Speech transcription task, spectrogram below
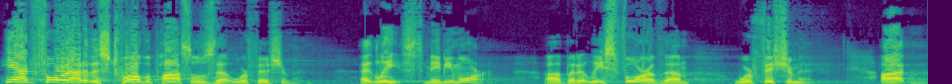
He had four out of his 12 apostles that were fishermen. At least, maybe more. Uh, but at least four of them were fishermen. Uh,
